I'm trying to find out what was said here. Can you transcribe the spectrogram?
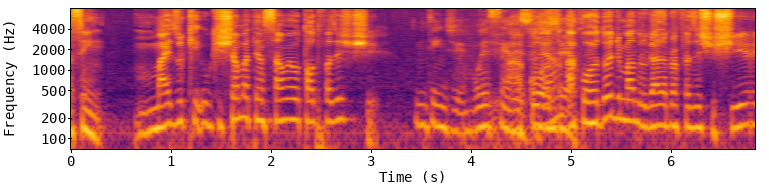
assim, mas o que, o que chama atenção é o tal do fazer xixi. Entendi. O excesso. Acordou, né? acordou de madrugada para fazer xixi, é,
